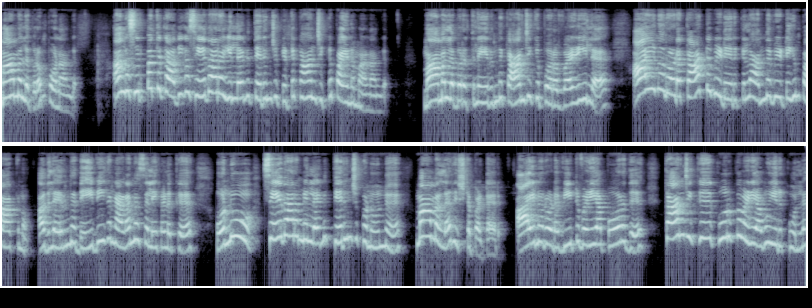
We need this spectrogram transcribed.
மாமல்லபுரம் போனாங்க. அங்க சிற்பத்துக்கு அதிக சேதாரம் இல்லைன்னு தெரிஞ்சுக்கிட்டு காஞ்சிக்கு பயணமானாங்க. மாமல்லபுரத்துல இருந்து காஞ்சிக்கு போற வழியில ஆயனரோட காட்டு வீடு இருக்குல்ல அந்த வீட்டையும் பார்க்கணும். அதுல இருந்த தெய்வீக நடன சிலைகளுக்கு ஒன்னும் சேதாரம் இல்லைன்னு தெரிஞ்சுக்கணும்னு மாமல்லர் இஷ்டப்பட்டாரு. ஆயனரோட வீட்டு வழியா போறது காஞ்சிக்கு குறுக்கு வழியாவும் இருக்கும்ல.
